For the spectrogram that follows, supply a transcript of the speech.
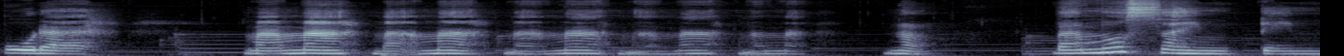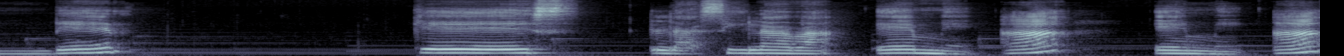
pura mamá, mamá, mamá, mamá, mamá. No. Vamos a entender qué es la sílaba M, A, M, A,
